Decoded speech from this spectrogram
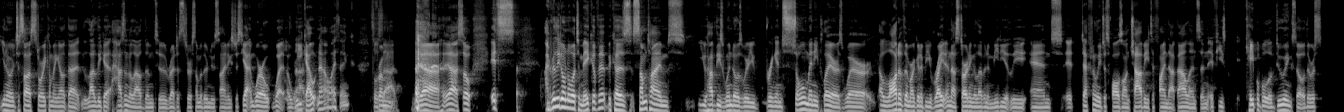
you know just saw a story coming out that la liga hasn't allowed them to register some of their new signings just yet and we're what a week out now i think so from, sad yeah yeah so it's i really don't know what to make of it because sometimes you have these windows where you bring in so many players where a lot of them are going to be right in that starting 11 immediately and it definitely just falls on Xavi to find that balance and if he's capable of doing so there was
